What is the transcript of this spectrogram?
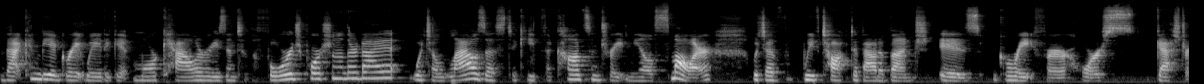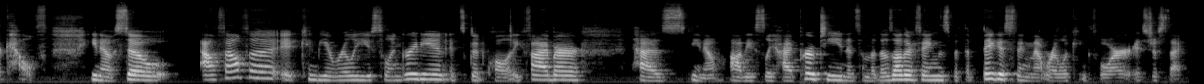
that can be a great way to get more calories into the forage portion of their diet, which allows us to keep the concentrate meal smaller, which I've, we've talked about a bunch is great for horse gastric health. You know, so alfalfa, it can be a really useful ingredient. It's good quality fiber has, you know, obviously high protein and some of those other things, but the biggest thing that we're looking for is just that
